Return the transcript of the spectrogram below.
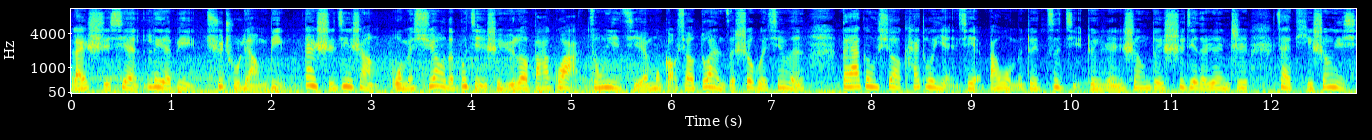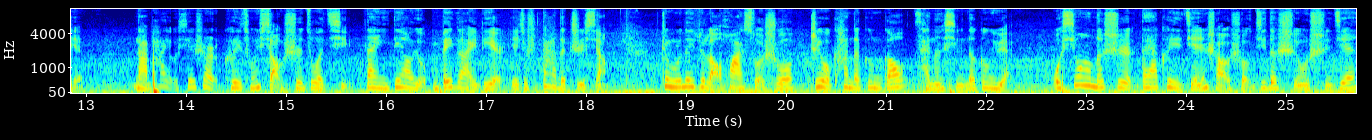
来实现劣币驱除良币。但实际上，我们需要的不仅是娱乐八卦、综艺节目、搞笑段子、社会新闻，大家更需要开拓眼界，把我们对自己、对人生、对世界的认知再提升。一些，哪怕有些事儿可以从小事做起，但一定要有 big idea，也就是大的志向。正如那句老话所说：“只有看得更高，才能行得更远。”我希望的是，大家可以减少手机的使用时间，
